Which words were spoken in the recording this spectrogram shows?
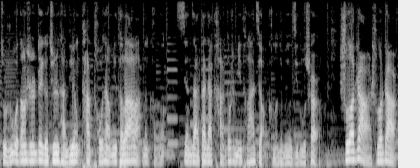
就如果当时这个君士坦丁他投向密特拉了，那可能现在大家看的都是密特拉教，可能就没有基督事儿了。说到这儿，说到这儿，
